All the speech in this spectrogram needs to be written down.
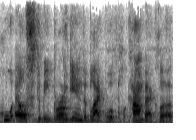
who else to be brung in the Blackpool Combat Club,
